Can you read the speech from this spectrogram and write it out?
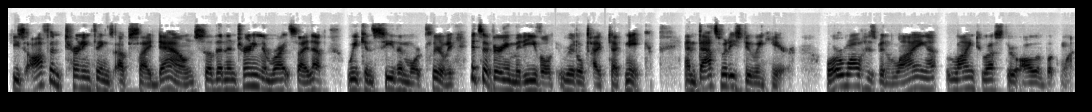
he's often turning things upside down so that in turning them right side up, we can see them more clearly. It's a very medieval riddle type technique. And that's what he's doing here. Orual has been lying, lying to us through all of book one.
